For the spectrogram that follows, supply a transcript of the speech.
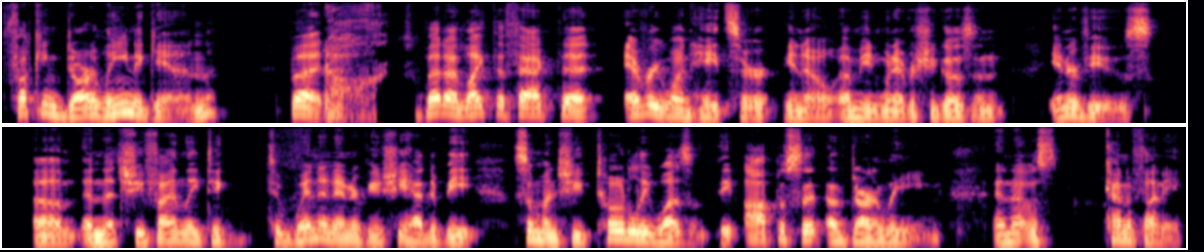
Fucking Darlene again. But Oh, but I like the fact that everyone hates her. You know, I mean, whenever she goes in interviews, um, and that she finally to to win an interview, she had to be someone she totally wasn't, the opposite of Darlene, and that was kind of funny.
